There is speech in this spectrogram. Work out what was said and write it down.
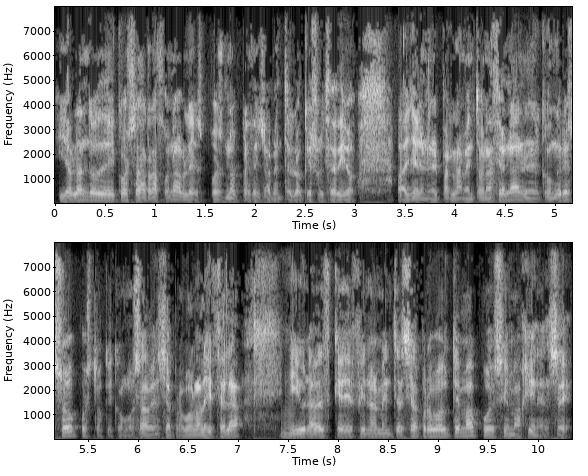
Y hablando de cosas razonables, pues no es precisamente lo que sucedió ayer en el Parlamento Nacional, en el Congreso, puesto que como saben se aprobó la ley CELA y Mm. una vez que finalmente se aprobó el tema, pues imagínense,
